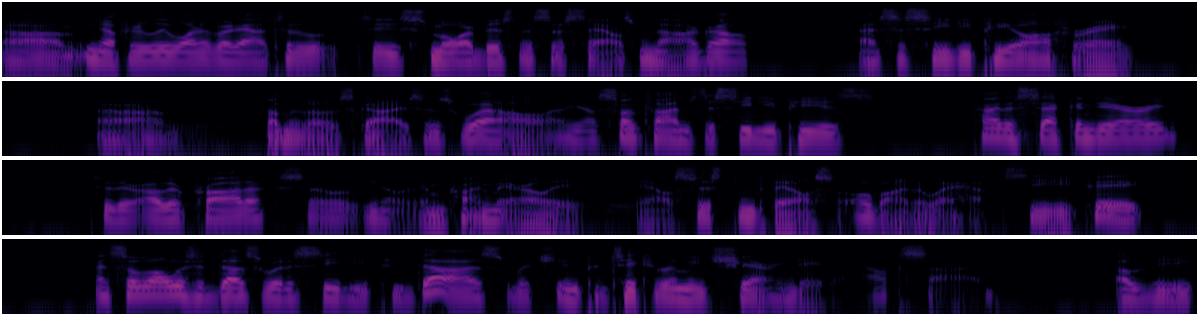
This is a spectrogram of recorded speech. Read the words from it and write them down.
Um, you know, if you really want to go down to to smaller business sales, Nago as a CDP offering. Um, some of those guys as well. You know, sometimes the CDP is kind of secondary to their other products. So, you know, they're primarily email system, but they also, oh, by the way, have a CDP. And so long as it does what a CDP does, which in particular means sharing data outside of the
